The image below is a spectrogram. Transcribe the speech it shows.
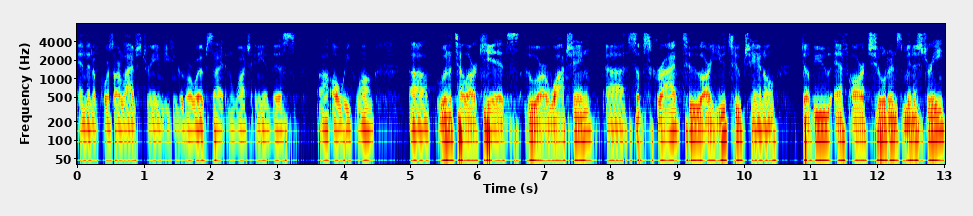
And then, of course, our live stream, you can go to our website and watch any of this uh, all week long. Uh, we want to tell our kids who are watching, uh, subscribe to our YouTube channel, WFR Children's Ministry.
